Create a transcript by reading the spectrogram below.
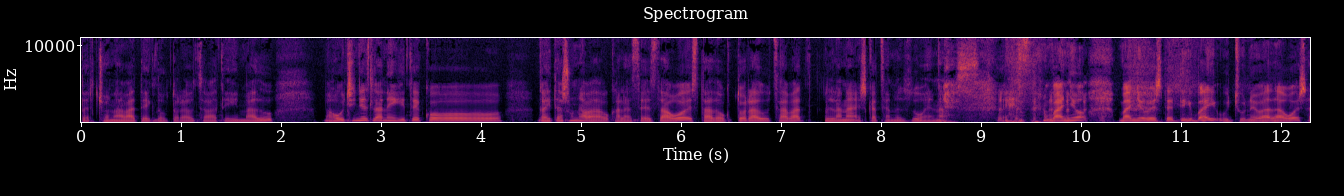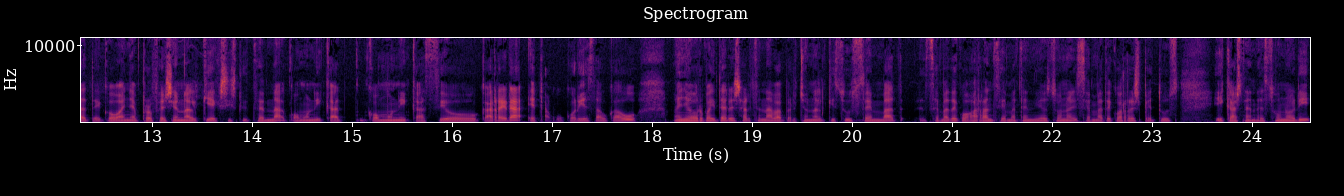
pertsona batek doktora hutsa bat egin badu, ba, gutxinez lan egiteko gaitasuna badaukala, ez dago, ez da doktora dutza bat lana eskatzen ez duena. Ez, baino, baino bestetik bai, utxune badago esateko, baina profesionalki existitzen da komunikazio karrera, eta guk hori ez daukagu, baina hor baita ere sartzen da, ba, pertsonalki zu zenbat, zenbateko garrantzia ematen diozun hori, zenbateko respetuz ikasten dezun hori,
